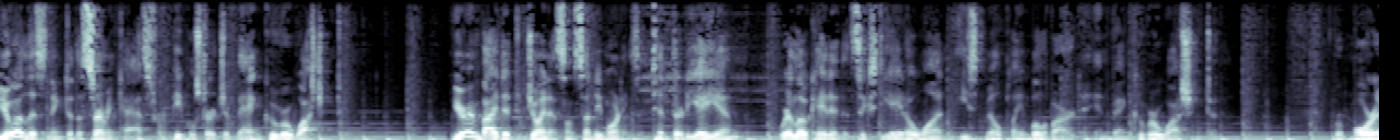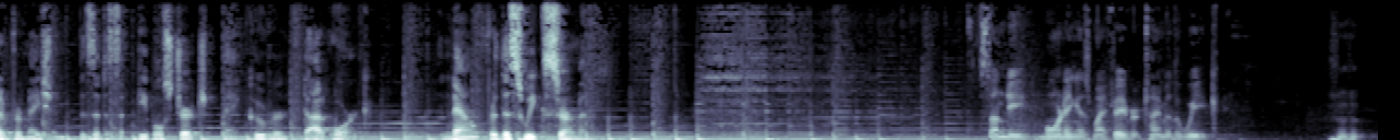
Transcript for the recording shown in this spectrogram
You're listening to the sermon cast from People's Church of Vancouver, Washington. You're invited to join us on Sunday mornings at 10:30 a.m. We're located at 6801 East Mill Plain Boulevard in Vancouver, Washington. For more information, visit us at peopleschurchvancouver.org. And now for this week's sermon. Sunday morning is my favorite time of the week.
